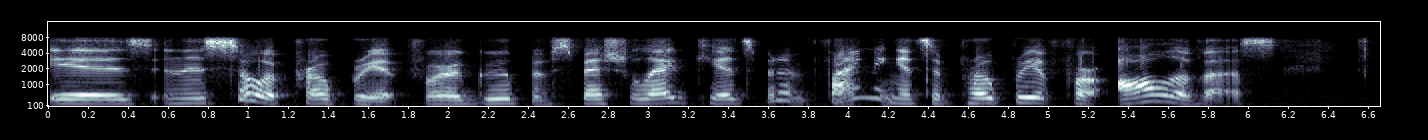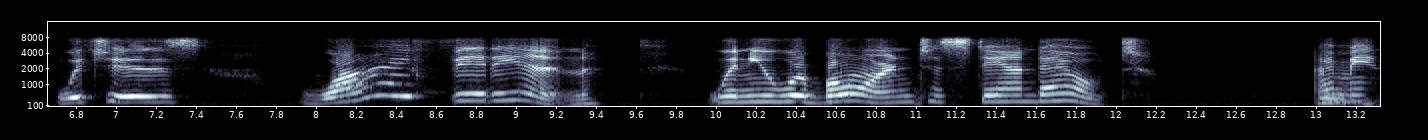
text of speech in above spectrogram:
is, and it's so appropriate for a group of special ed kids, but I'm finding it's appropriate for all of us, which is why fit in when you were born to stand out? I hmm. mean,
